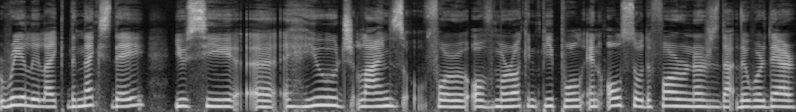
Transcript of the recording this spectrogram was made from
really like the next day you see uh, a huge lines for of Moroccan people and also the foreigners that they were there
